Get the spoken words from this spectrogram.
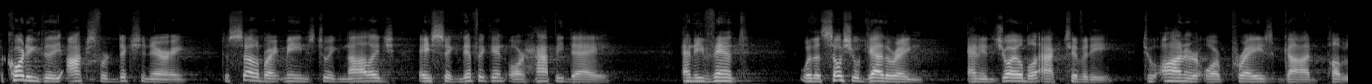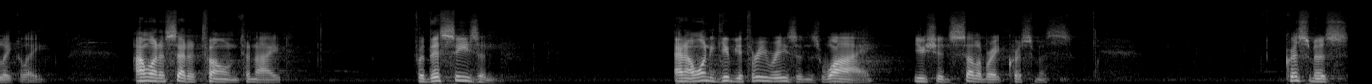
According to the Oxford Dictionary, to celebrate means to acknowledge a significant or happy day, an event with a social gathering an enjoyable activity to honor or praise God publicly. I want to set a tone tonight for this season. And I want to give you three reasons why you should celebrate Christmas. Christmas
